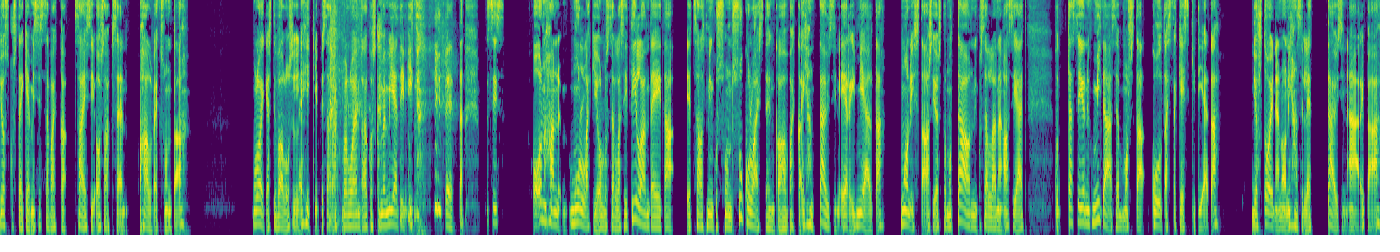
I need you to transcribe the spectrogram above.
joskus tekemisissä, vaikka saisi osakseen halveksuntaa? Mulla oikeasti valuu sille hikipisara, kun mä luen tää, koska mä mietin itse, että siis onhan mullakin ollut sellaisia tilanteita, että sä oot niinku sun sukulaisten kanssa vaikka ihan täysin eri mieltä monista asioista, mutta tämä on niinku sellainen asia, että kun tässä ei ole niinku mitään semmoista kultaista keskitietä, jos toinen on ihan sille täysin ääripää.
